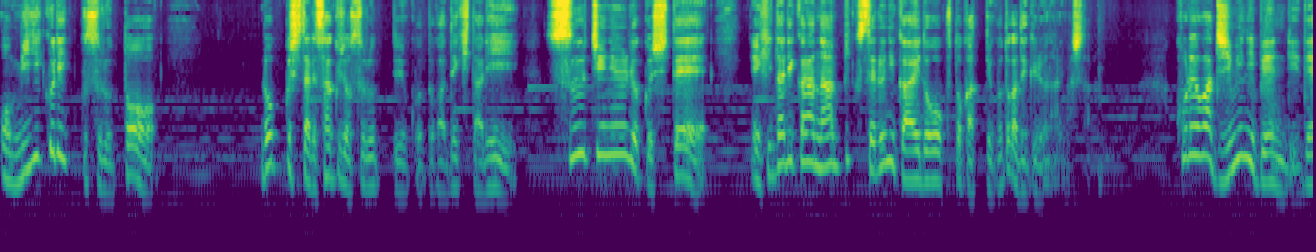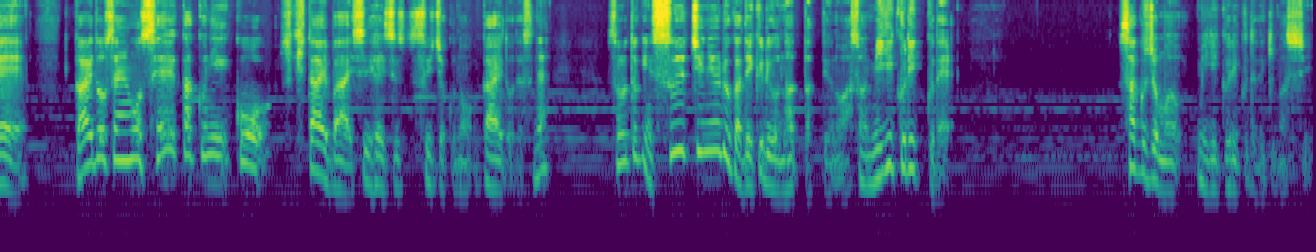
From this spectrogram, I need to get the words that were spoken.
を右クリックするとロックしたり削除するっていうことができたり数値入力して左から何ピクセルにガイドを置くとかっていうことができるようになりました。これは地味に便利でガイド線を正確にこう引きたい場合水平垂直のガイドですねその時に数値入力ができるようになったっていうのはその右クリックで削除も右クリックでできますし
